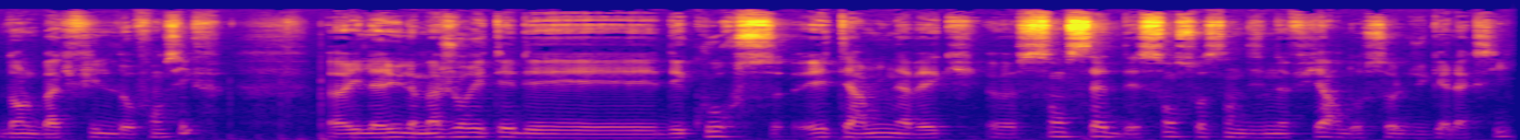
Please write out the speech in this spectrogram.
dans le backfield offensif. Euh, il a eu la majorité des, courses et termine avec 107 des 179 yards au sol du Galaxy.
